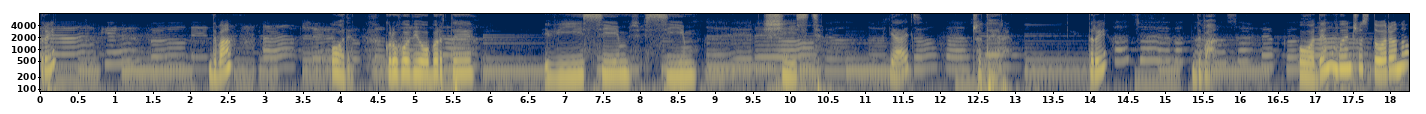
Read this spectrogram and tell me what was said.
Три. Два. Один. Кругові оберти. Вісім, сім, шість, п'ять, чотири, три, два, один в іншу сторону.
